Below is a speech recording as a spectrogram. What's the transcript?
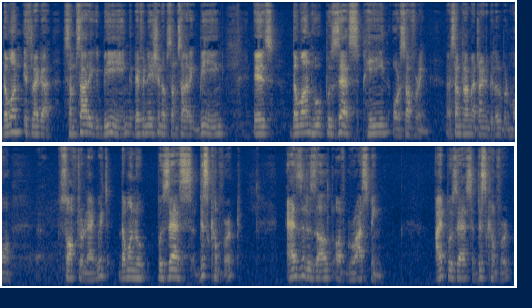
The one is like a samsaric being, definition of samsaric being is the one who possess pain or suffering. Uh, Sometimes I'm trying to be a little bit more uh, softer language. The one who possess discomfort as a result of grasping. I possess discomfort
